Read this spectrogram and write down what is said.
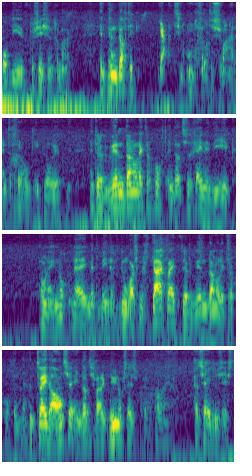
op die Precision gemaakt. En toen dacht ik, ja, het is me veel te zwaar en te groot. Ik wil weer... En toen heb ik weer een Dan Electro gekocht. En dat is degene die ik... Oh nee, nog, nee, met de binder. Toen was ik mijn gitaar kwijt. Toen heb ik weer een Dan Electro gekocht. En Ja. Een tweedehandse. En dat is waar ik nu nog steeds voor geld. Oh ja. Uit 67.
